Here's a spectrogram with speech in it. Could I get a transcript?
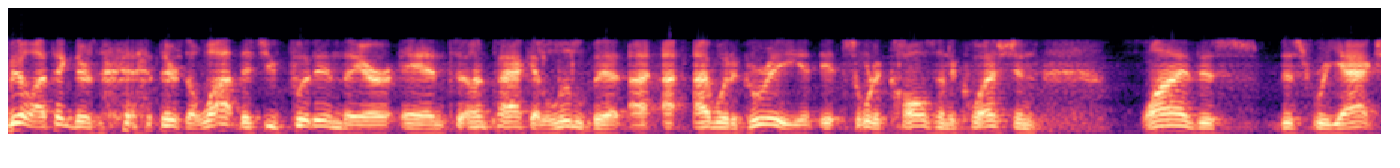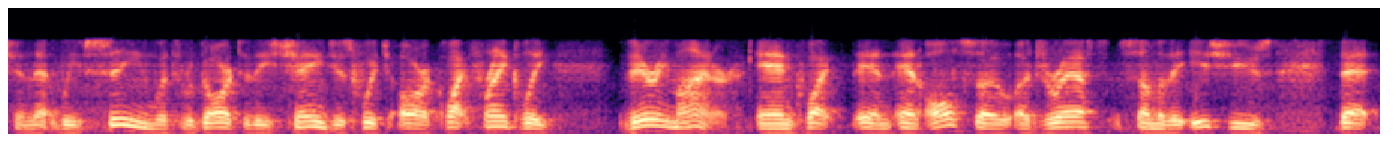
Bill, I think there's there's a lot that you put in there, and to unpack it a little bit, I, I, I would agree. It, it, sort of calls into question why this this reaction that we've seen with regard to these changes, which are quite frankly very minor and quite and, and also address some of the issues that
